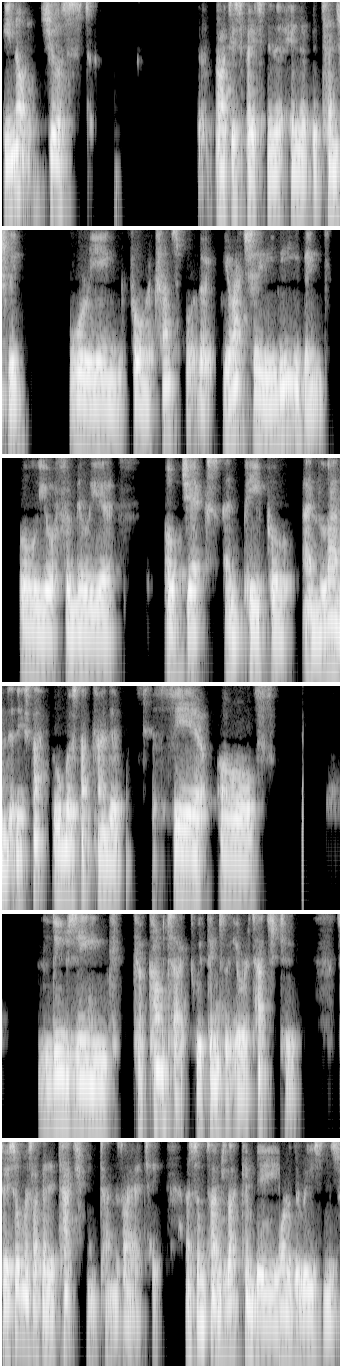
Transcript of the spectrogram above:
you're not just participating in a, in a potentially worrying form of transport that you're actually leaving all your familiar objects and people and land and it's that almost that kind of fear of losing contact with things that you're attached to. So it's almost like an attachment anxiety and sometimes that can be one of the reasons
